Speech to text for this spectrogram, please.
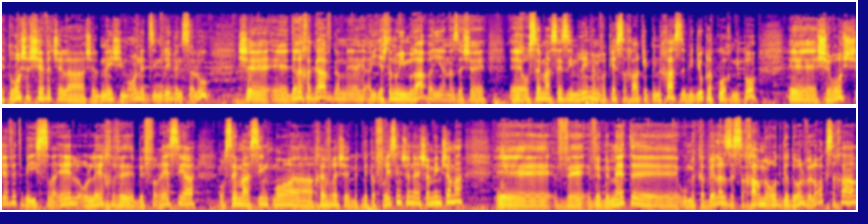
את ראש השבט של, ה, של בני שמעון, את זמרי בן סלו, שדרך אגב, גם אה, יש לנו אמרה בעניין הזה, שעושה מעשה זמרי ומבקש שכר כפנחס, זה בדיוק לקוח מפה, אה, שראש שבט בישראל הולך ובפרהסיה עושה מעשים כמו החבר'ה בקפריסין שנאשמים שם, ובאמת הוא מקבל על זה שכר מאוד גדול, ולא רק שכר,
